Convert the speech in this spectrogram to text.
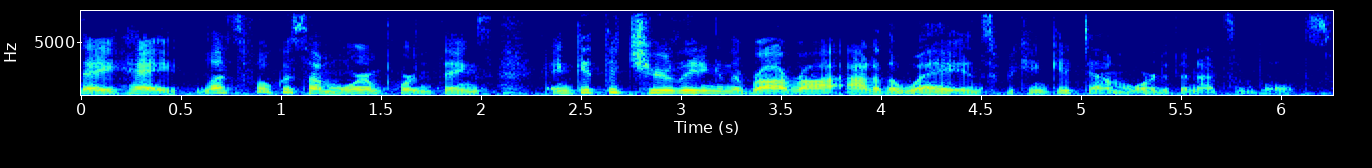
say, hey, let's focus on more important things and get the cheerleading and the rah-rah out of the way and so we can get down more to the nuts and bolts.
